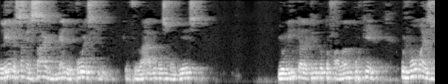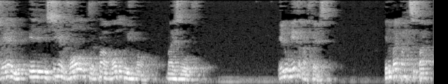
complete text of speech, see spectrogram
lendo essa mensagem, né, depois que, que eu fui lá, li mais uma vez, e eu li ela aquilo que eu estou falando, porque o irmão mais velho, ele se revolta com a volta do irmão mais novo. Ele não entra na festa. Ele não vai participar.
